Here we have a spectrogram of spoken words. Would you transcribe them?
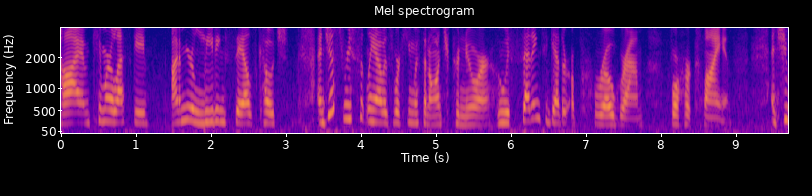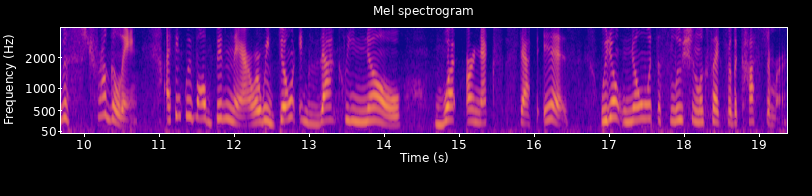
Hi, I'm Kim Orlesky. I'm your leading sales coach. And just recently I was working with an entrepreneur who was setting together a program for her clients. And she was struggling. I think we've all been there where we don't exactly know what our next step is. We don't know what the solution looks like for the customer.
